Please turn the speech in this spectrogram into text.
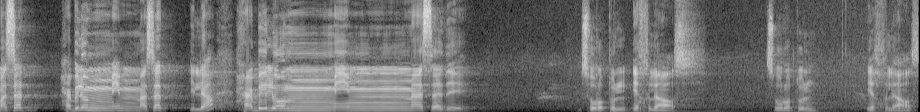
മസദ് ഹബിലും മിം മസദ്. ഇല്ല ഹബിലും മിം മസദ്. സൂറത്തുൽ ഇഖ്ലാസ്. സൂറത്തുൽ ഇഖ്ലാസ്.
